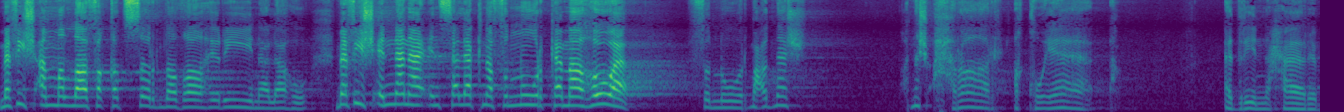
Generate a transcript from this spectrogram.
ما فيش أما الله فقد صرنا ظاهرين له. ما فيش إننا إن سلكنا في النور كما هو في النور. ما عدناش ما عدناش أحرار أقوياء. قادرين نحارب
